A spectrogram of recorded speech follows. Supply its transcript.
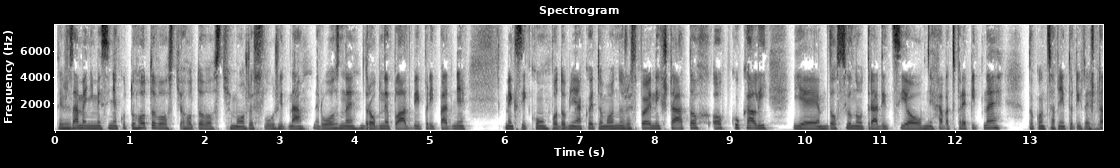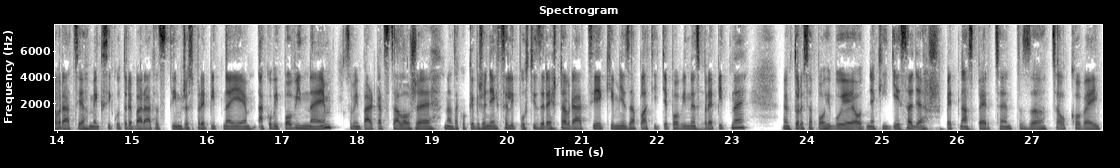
Takže zameníme si nejakú tú hotovosť. Hotovosť môže slúžiť na rôzne drobné platby, prípadne Mexiku, podobne ako je to možno, že v Spojených štátoch obkúkali, je dosilnou tradíciou nechávať sprepitné. Dokonca v niektorých mhm. reštauráciách v Mexiku treba rátať s tým, že sprepitné je akoby povinné. Sa mi párkrát stalo, že nás ako keby že nechceli pustiť z reštaurácie, kým nezaplatíte povinné sprepitné, ktoré sa pohybuje od nejakých 10 až 15% z celkovej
